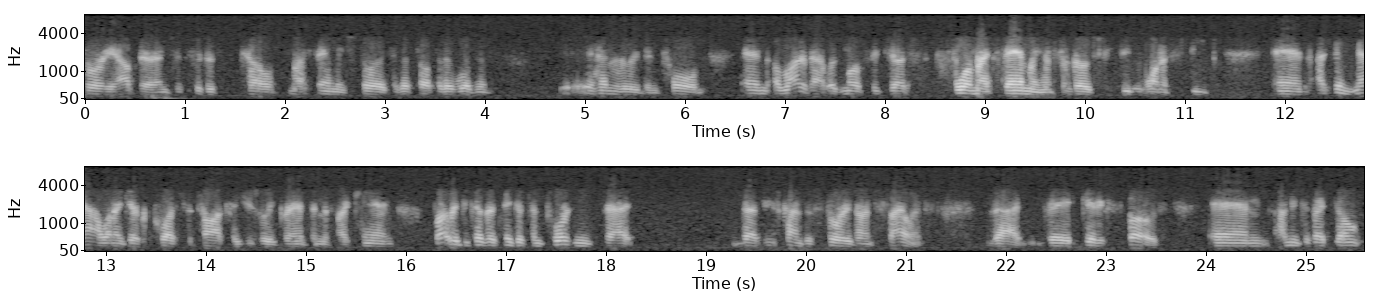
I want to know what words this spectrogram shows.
story out there and just to just tell my family story because I felt that it wasn't, it hadn't really been told. And a lot of that was mostly just for my family and for those who didn't want to speak and I think now when I get requests to talk, I usually grant them if I can, partly because I think it's important that that these kinds of stories aren't silenced, that they get exposed. And I mean, because I don't,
